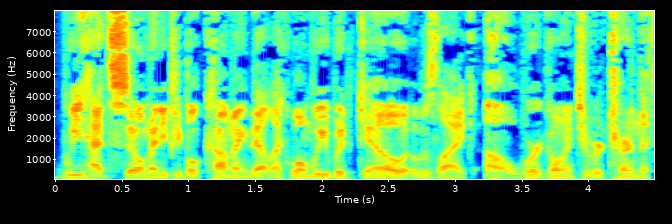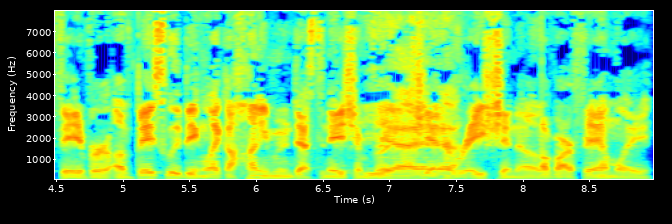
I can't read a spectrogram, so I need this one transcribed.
we had so many people coming that like when we would go, it was like, oh, we're going to return the favor of basically being like a honeymoon destination for Yeah, a yeah. generation of, of our family.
